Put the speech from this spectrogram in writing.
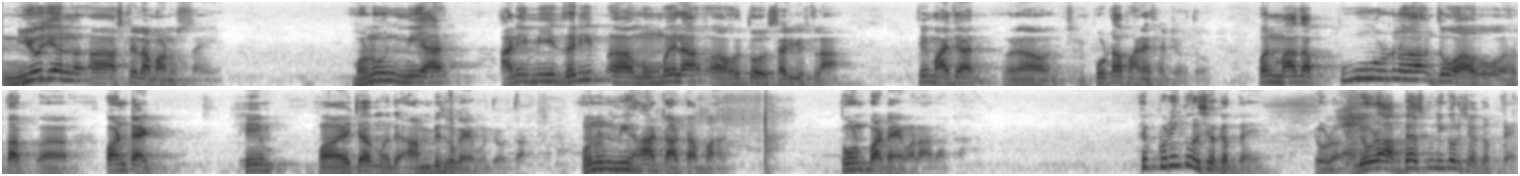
नियोजन असलेला माणूस नाही. म्हणून मी आणि मी जरी मुंबईला होतो सर्व्हिसला ते माझ्या पोटा पाण्यासाठी होतो. पण माझा पूर्ण जो होता कॉन्टॅक्ट हे याच्यामध्ये आंबेजोगाईमध्ये होता. म्हणून मी हा डाटा बा तोंडपाठ आहे मला हा डाटा. हे कुणी करू शकत नाही एवढं. एवढा अभ्यास कुणी करू शकत नाही.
